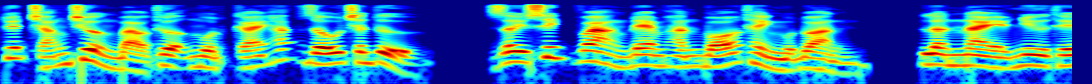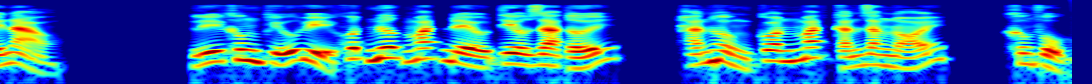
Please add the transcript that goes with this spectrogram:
tuyết trắng trường bảo thượng một cái hắc dấu chân tử, dây xích vàng đem hắn bó thành một đoàn, lần này như thế nào? Lý không cứu ủy khuất nước mắt đều tiêu ra tới, hắn hồng con mắt cắn răng nói, không phục.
